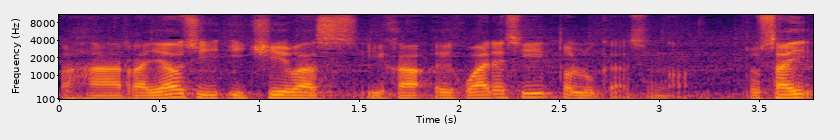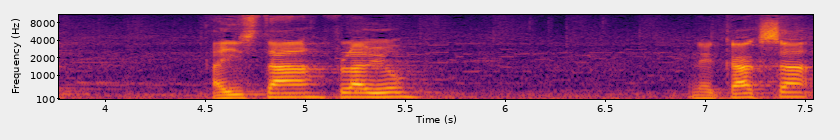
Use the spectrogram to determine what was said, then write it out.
ajá, Rayados y, y Chivas, y, Ja- y Juárez y Toluca. ¿no? Pues ahí, ahí está, Flavio. Necaxa,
